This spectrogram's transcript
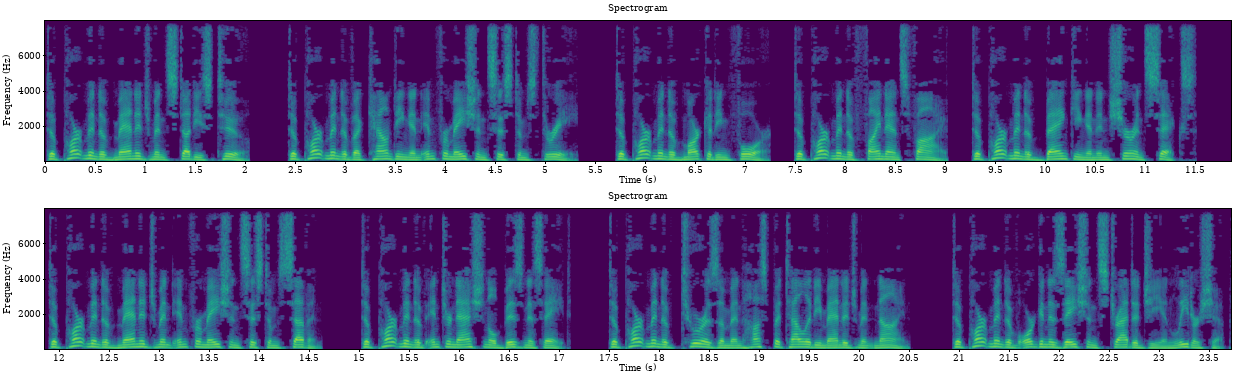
Department of Management Studies 2. Department of Accounting and Information Systems 3. Department of Marketing 4. Department of Finance 5. Department of Banking and Insurance 6. Department of Management Information Systems 7. Department of International Business 8. Department of Tourism and Hospitality Management 9. Department of Organization Strategy and Leadership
